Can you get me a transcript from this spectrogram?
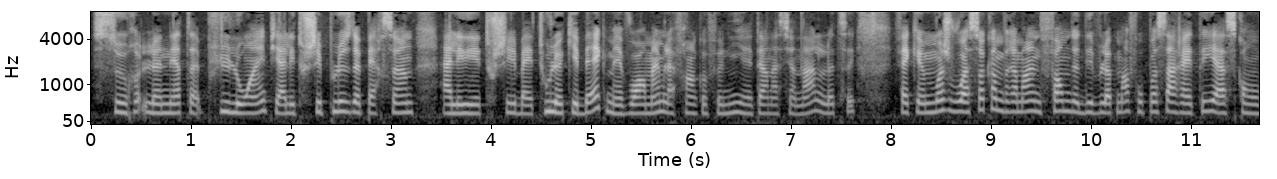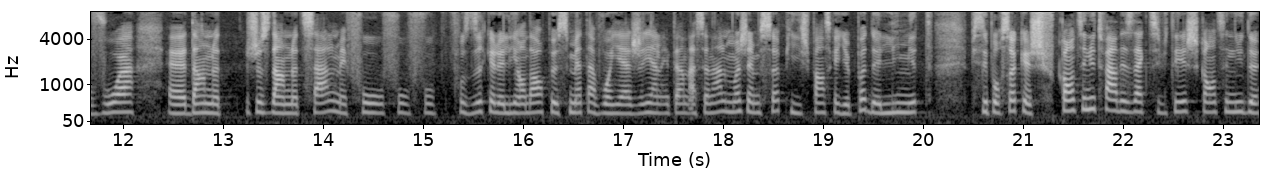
sur le net plus loin, puis aller toucher plus de personnes, aller toucher ben, tout le Québec, mais voire même la francophonie internationale, là. Fait que moi, je vois ça comme vraiment une forme de développement. faut pas s'arrêter à ce qu'on voit euh, dans juste dans notre salle, mais il faut, faut, faut, faut se dire que le Lion d'Or peut se mettre à voyager à l'international. Moi, j'aime ça, puis je pense qu'il n'y a pas de limite. Puis c'est pour ça que je continue de faire des activités, je continue de,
